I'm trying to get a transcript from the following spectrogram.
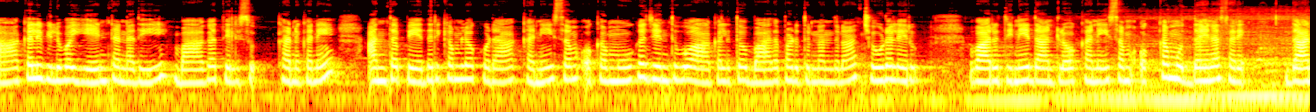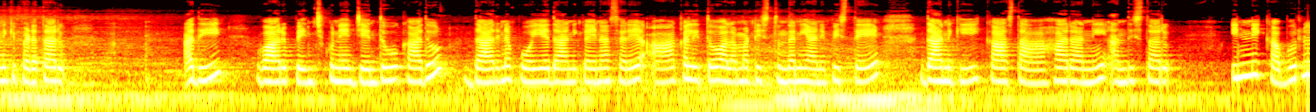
ఆకలి విలువ ఏంటన్నది బాగా తెలుసు. కనుకనే అంత పేదరికంలో కూడా కనీసం ఒక మూగ జంతువు ఆకలితో బాధపడుతున్నందున చూడలేరు. వారు తినే దాంట్లో కనీసం ఒక్క ముద్దైనా సరే దానికి పెడతారు. అది వారు పెంచుకునే జంతువు కాదు దారిన పోయేదానికైనా సరే ఆకలితో అలమటిస్తుందని అనిపిస్తే దానికి కాస్త ఆహారాన్ని అందిస్తారు. ఇన్ని కబుర్లు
